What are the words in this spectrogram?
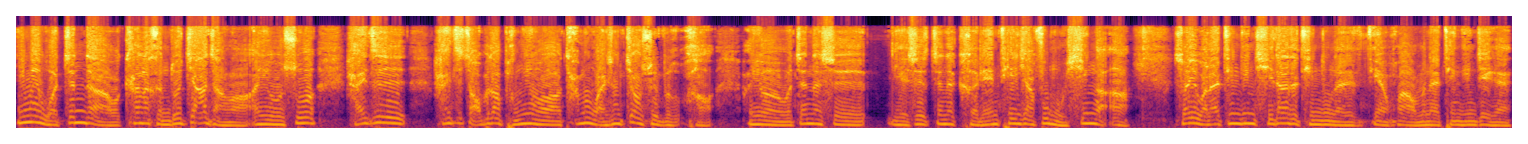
因为我真的我看了很多家长啊，哎呦说孩子孩子找不到朋友哦，他们晚上觉睡不好，哎呦我真的是。也是真的可怜天下父母心了啊！所以我来听听其他的听众的电话，我们来听听这个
